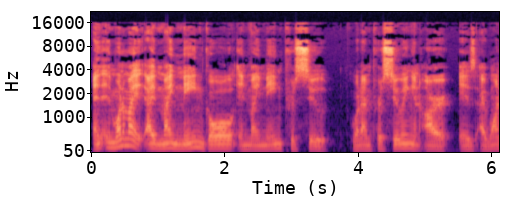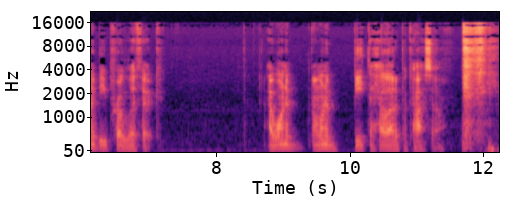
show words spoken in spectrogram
And and one of my I, my main goal and my main pursuit, what I'm pursuing in art is I want to be prolific. I want to I want to beat the hell out of Picasso.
